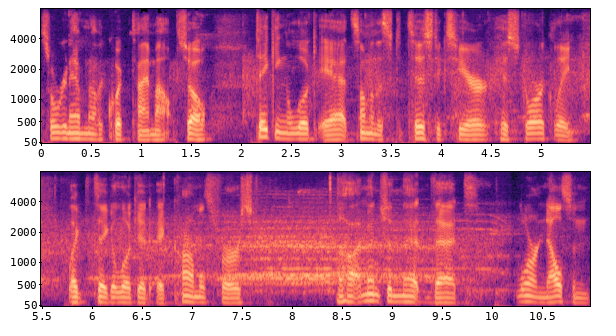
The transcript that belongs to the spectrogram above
So we're going to have another quick timeout. So, taking a look at some of the statistics here historically, I'd like to take a look at, at Carmel's first. Uh, I mentioned that that Lauren Nelson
